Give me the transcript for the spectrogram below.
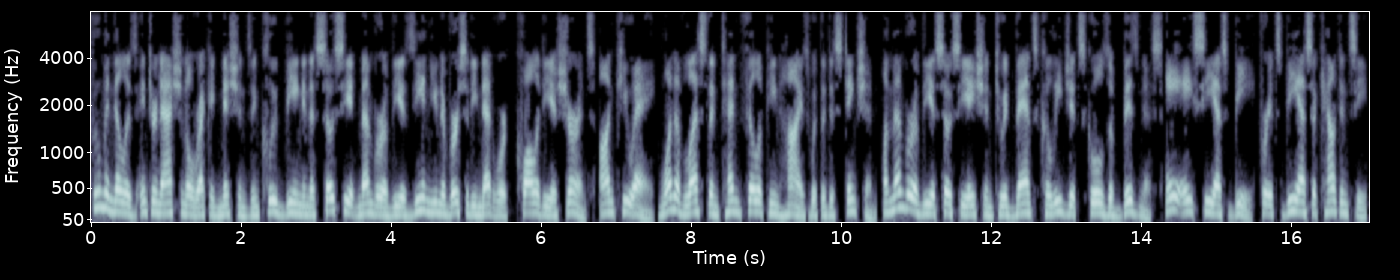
FU Manila's international recognitions include being an associate member of the ASEAN University Network Quality Assurance ONQA, one of less than 10 Philippine highs with the distinction, a member of the Association to Advance Collegiate Schools of Business AACSB, for its BS Accountancy,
